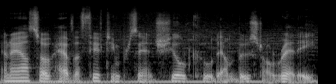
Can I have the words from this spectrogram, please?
And I also have a 15% shield cooldown boost already.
